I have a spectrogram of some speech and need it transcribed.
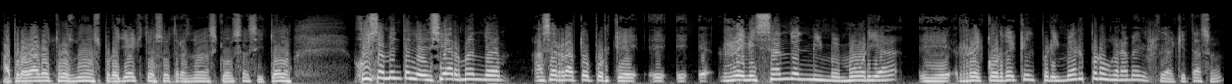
a probar otros nuevos proyectos, otras nuevas cosas y todo. Justamente le decía Armando hace rato porque eh, eh, eh, revisando en mi memoria eh, recordé que el primer programa del claquetazo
